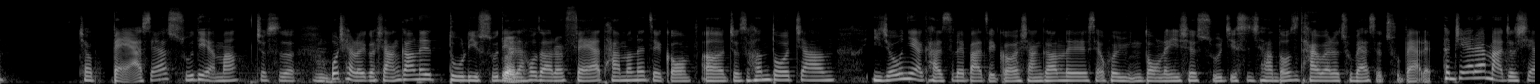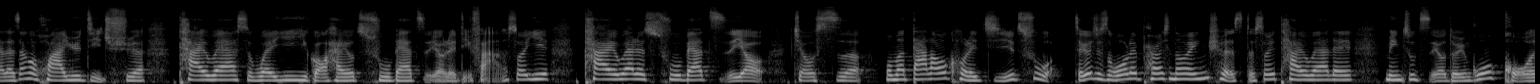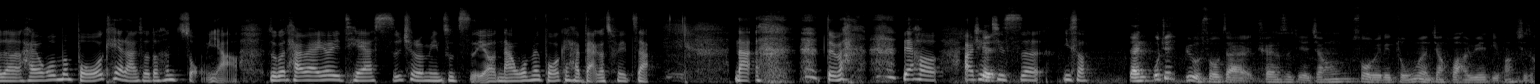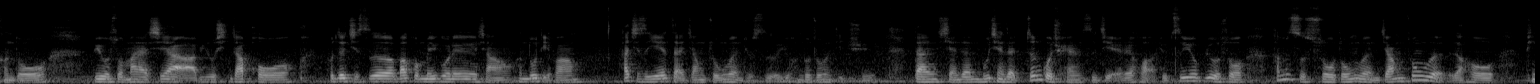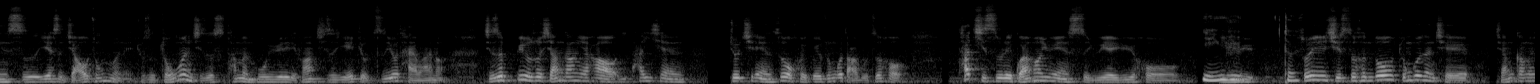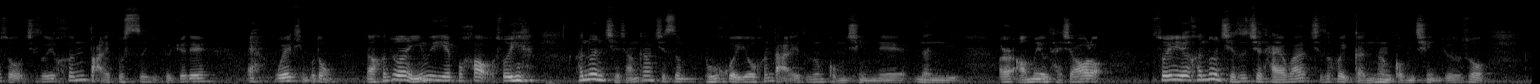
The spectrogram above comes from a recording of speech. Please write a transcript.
叫半山书店吗？就是嗯我去了一个香港的独立书店，对然后在那儿翻他们的这个呃，就是很多讲一九年开始的把这个香港的社会运动的一些书籍，实际上都是台湾的出版社出版的。很简单嘛，就是现在整个华语地区，台湾是唯一一个还有出版自由的地方，所以台湾的出版自由就是我们打脑壳的基础。这个就是我的 personal interest，所以台湾的民主自由对于我个人还有我们播客来说都很重要。如果台湾有一天失去了民主自由，那我们的播客还办个锤子啊？那对吧？然后，而且其实你说，但我觉得，比如说在全世界讲所谓的中文、讲华语的地方，其实很多，比如说马来西亚啊，比如说新加坡，或者其实包括美国的，像很多地方，它其实也在讲中文，就是有很多中文地区。但现在目前在整个全世界的话，就只有比如说他们是说中文、讲中文，然后平时也是教中文的，就是中文其实是他们母语的地方，其实也就只有台湾了。其实比如说香港也好，它以前九七年之后回归中国大陆之后，它其实的官方语言是粤语和英语，对所以其实很多中国人去香港的时候，其实有很大的不适应，就觉得，哎呀，我也听不懂。然后很多人英语也不好，所以很多人去香港其实不会有很大的这种共情的能力，而澳门又太小了，所以很多人其实去台湾其实会更能共情，就是说，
